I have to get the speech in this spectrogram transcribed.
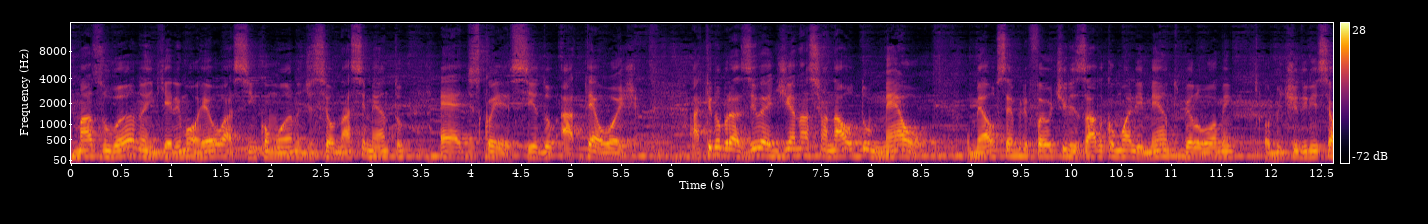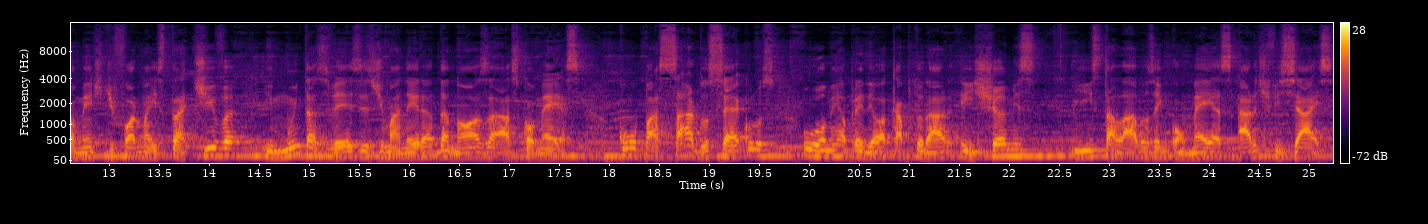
mas o ano em que ele morreu, assim como o ano de seu nascimento, é desconhecido até hoje. Aqui no Brasil é Dia Nacional do Mel. O mel sempre foi utilizado como alimento pelo homem, obtido inicialmente de forma extrativa e muitas vezes de maneira danosa às colmeias. Com o passar dos séculos, o homem aprendeu a capturar enxames e instalá-los em colmeias artificiais.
